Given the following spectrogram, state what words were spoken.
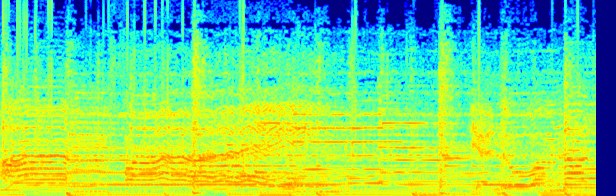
I'm fine. You know I'm not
